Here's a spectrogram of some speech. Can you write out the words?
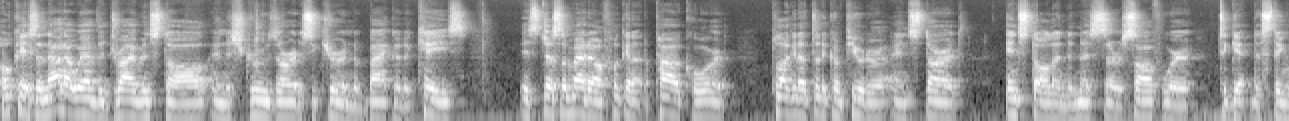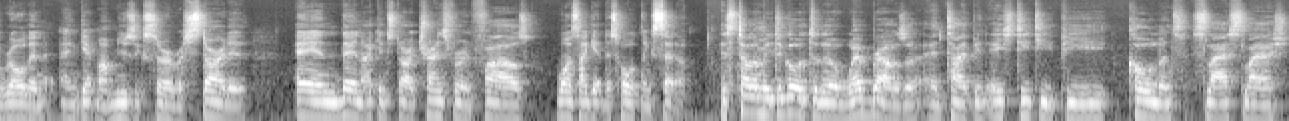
okay so now that we have the drive installed and the screws already secure in the back of the case it's just a matter of hooking up the power cord plug it up to the computer and start installing the necessary software to get this thing rolling and get my music server started and then I can start transferring files once I get this whole thing set up. It's telling me to go to the web browser and type in http colon slash slash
